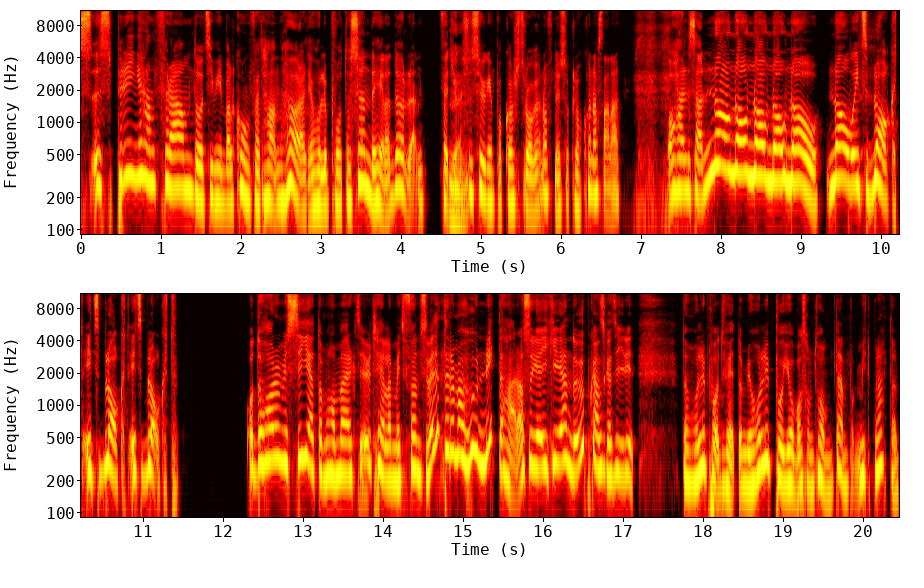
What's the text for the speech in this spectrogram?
S- springer han fram då till min balkong för att han hör att jag håller på att ta sönder hela dörren. För att jag är Mm. så sugen på korv stroganoff nu så klockorna stannar. Och han sa no, no, no, no, no, no, it's blocked, it's blocked, it's blocked. Och då har de ju sett att de har märkt ut hela mitt fönster. Jag vet inte de har hunnit det här. Alltså jag gick ju ändå upp ganska tidigt. De håller på, du vet, de håller på att jobba som tomten på, mitt på natten.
